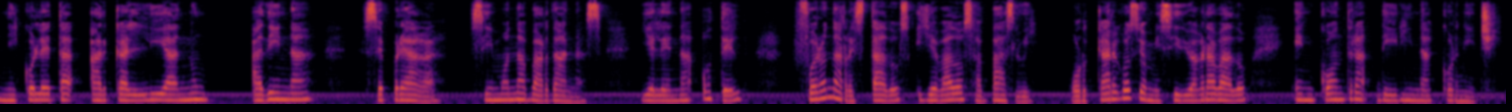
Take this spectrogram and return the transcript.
Nicoleta Arcalianu, Adina Cepreaga, Simona Bardanas y Elena Hotel fueron arrestados y llevados a Vaslui por cargos de homicidio agravado en contra de Irina Cornici.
